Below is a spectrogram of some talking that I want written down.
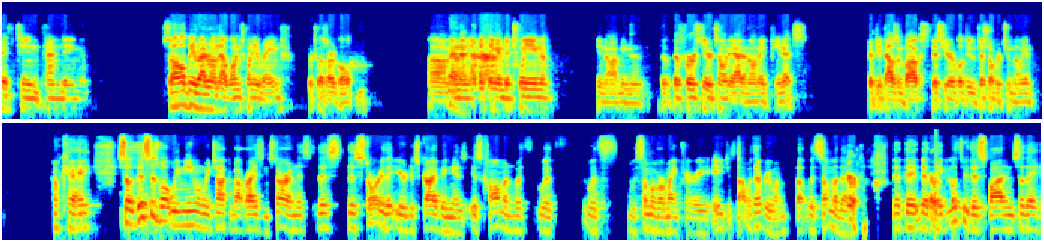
15 pending. So I'll be right around that 120 range, which was our goal. Um, yeah. And then everything in between, you know, I mean, the, the first year, Tony, I don't know, I made peanuts, 50,000 bucks. This year we'll do just over 2 million. Okay. So this is what we mean when we talk about rising star. And this, this, this story that you're describing is, is common with, with, with, with some of our Mike Ferry agents, not with everyone, but with some of them sure. that they, that sure. they go through this spot. And so they,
